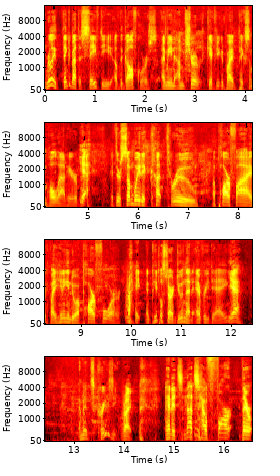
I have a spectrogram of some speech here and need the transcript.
really think about the safety of the golf course. I mean, I'm sure if you could probably pick some hole out here. But Yeah. If there's some way to cut through a par five by hitting into a par four, Right. and people start doing that every day, Yeah. I mean, it's crazy. Right. And it's nuts how far they're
